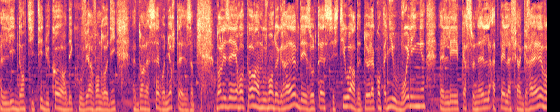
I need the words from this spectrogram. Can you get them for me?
l'identité du corps découvert vendredi dans la Sèvre niortaise. Dans les aéroports, un mouvement de grève des hôtesses et stewards de la compagnie Vueling. Les personnels appellent à faire grève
